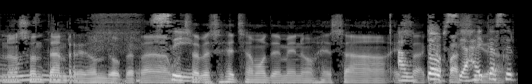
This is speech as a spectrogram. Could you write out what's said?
no son tan redondos, ¿verdad? Muchas veces echamos de menos esa, esa autopsias. Hay que hacer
